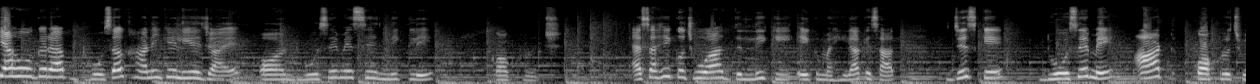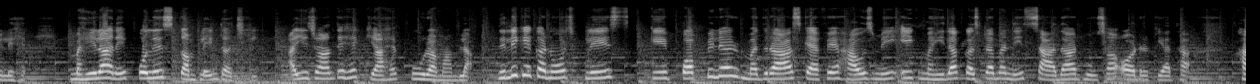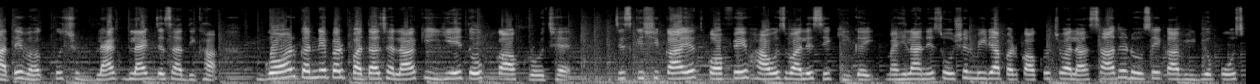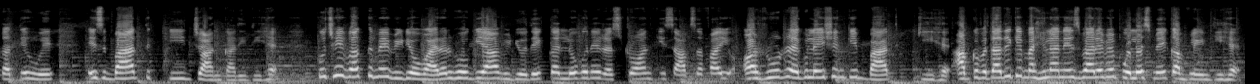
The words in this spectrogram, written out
क्या हो अगर आप डोसा खाने के लिए जाए और डोसे में से निकले कॉकरोच? ऐसा ही कुछ हुआ दिल्ली की एक महिला के साथ, जिसके डोसे में आठ कॉकरोच मिले हैं। महिला ने पुलिस कंप्लेंट दर्ज की। आइए जानते हैं क्या है पूरा मामला। दिल्ली के कनौज प्लेस के पॉपुलर मद्रास कैफ़े हाउस में एक महिला कस्टमर ने सादा डोसा ऑर्डर किया था। खाते वक्त कुछ ब्लैक ब्लैक जैसा दिखा। गौर करने पर पता चला कि ये तो कॉकरोच है, जिसकी शिकायत कॉफे हाउस वाले से की गई। महिला ने सोशल मीडिया पर कॉकरोच वाला सादे डोसे का वीडियो पोस्ट करते हुए इस बात की जानकारी दी है। कुछ ही वक्त में वीडियो वायरल हो गया। वीडियो देखकर लोगों ने रेस्टोरेंट की साफ़ सफ़ाई और रूल रेगुलेशन की बात की है। आपको बता दें कि महिला ने इस बारे में पुलिस में कंप्लेन की है।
